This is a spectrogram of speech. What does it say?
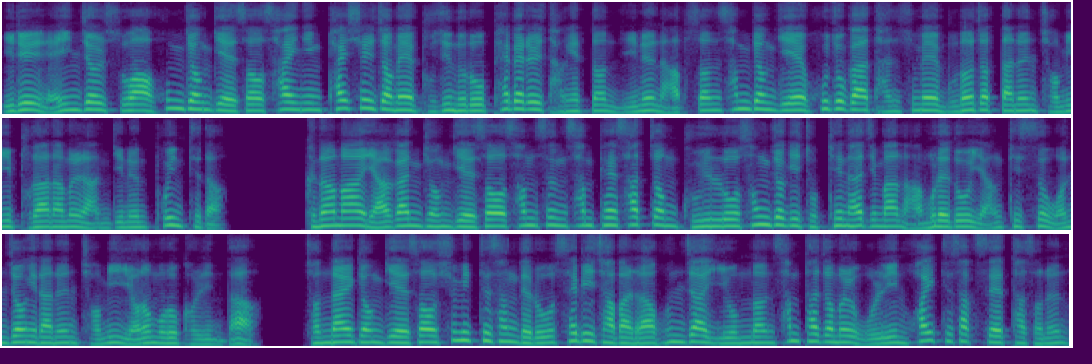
1일 에인절스와 홈경기에서 4이닝 8실점의 부진으로 패배를 당했던 린은 앞선 3경기에 호조가 단숨에 무너졌다는 점이 불안함을 안기는 포인트다. 그나마 야간 경기에서 3승 3패 4.91로 성적이 좋긴 하지만 아무래도 양키스 원정이라는 점이 여러모로 걸린다. 전날 경기에서 슈미트 상대로 세비 자발라 혼자 2홈런 3타점을 올린 화이트삭스의 타선은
